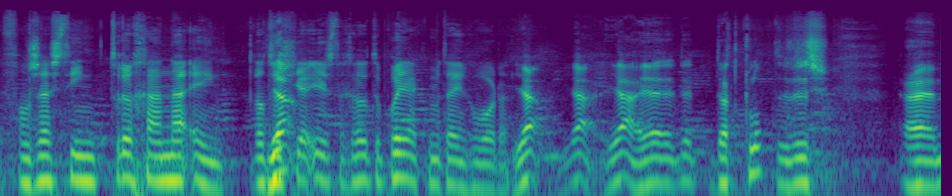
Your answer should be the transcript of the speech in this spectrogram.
van 16 teruggaan naar 1. Dat Ja. is je eerste grote project meteen geworden. Ja, ja, ja, ja dat, dat klopt. Dus ehm,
